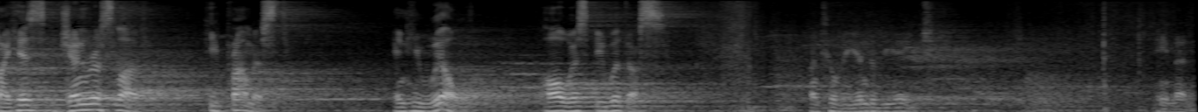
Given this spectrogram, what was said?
By his generous love, he promised, and he will always be with us until the end of the age. Amen.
